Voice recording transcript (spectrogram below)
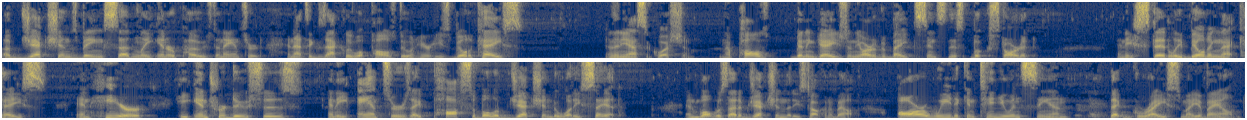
objections being suddenly interposed and answered. And that's exactly what Paul's doing here. He's built a case and then he asks a question. Now, Paul's been engaged in the art of debate since this book started, and he's steadily building that case. And here, he introduces and he answers a possible objection to what he said. And what was that objection that he's talking about? Are we to continue in sin that grace may abound?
